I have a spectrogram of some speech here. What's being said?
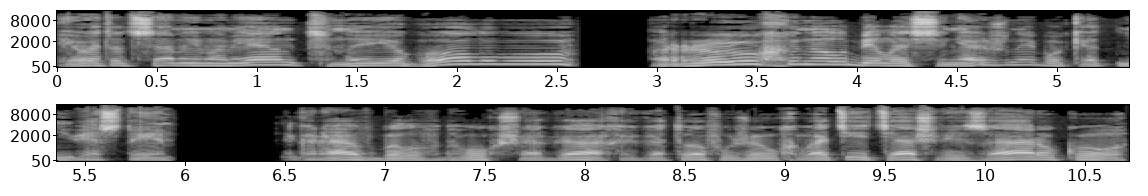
и в этот самый момент на ее голову рухнул белоснежный букет невесты. Граф был в двух шагах и готов уже ухватить Ашри за руку,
